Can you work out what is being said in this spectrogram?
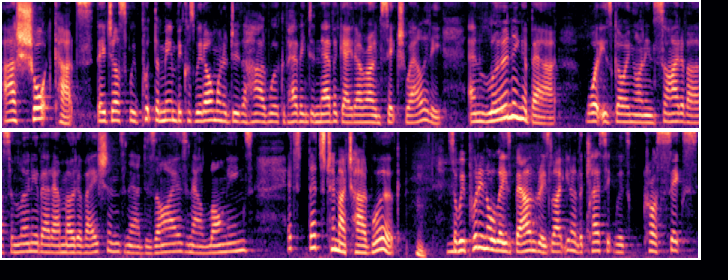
are shortcuts. They just, we put them in because we don't want to do the hard work of having to navigate our own sexuality and learning about what is going on inside of us and learning about our motivations and our desires and our longings. It's, that's too much hard work. Hmm. So we put in all these boundaries, like, you know, the classic with cross sex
